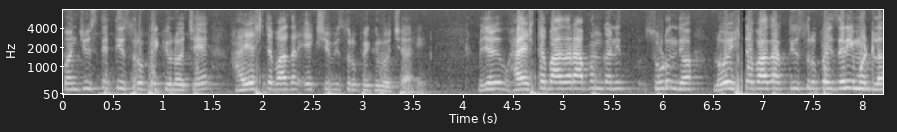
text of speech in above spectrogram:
पंचवीस ते तीस रुपये किलोचे हायेस्ट बाजार एकशे वीस रुपये किलोचे आहे. म्हणजे हायेस्ट बाजार आपण गणित सोडून द्या लोएस्ट बाजार तीस रुपये जरी म्हटलं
